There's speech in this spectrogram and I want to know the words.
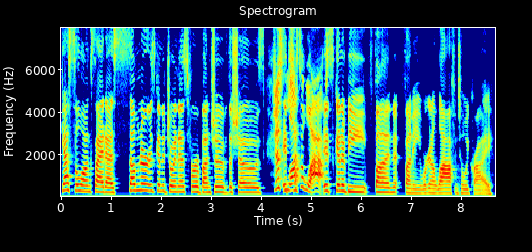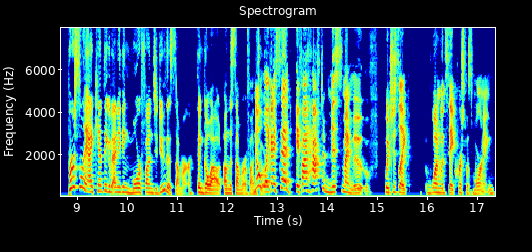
guests alongside us. Sumner is going to join us for a bunch of the shows. Just it's lots just, of laughs. It's going to be fun, funny. We're going to laugh until we cry personally, I can't think of anything more fun to do this summer than go out on the summer of fun. No, tour. like I said, if I have to miss my move, which is like one would say Christmas morning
